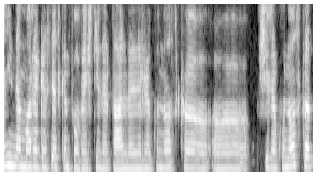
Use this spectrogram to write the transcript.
Alina, mă regăsesc în poveștile tale, recunosc că, uh, și recunosc că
